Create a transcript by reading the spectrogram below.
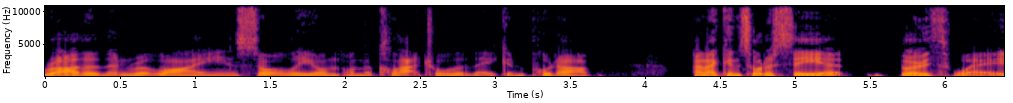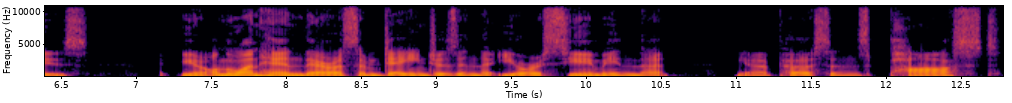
rather than relying solely on, on the collateral that they can put up. And I can sort of see it both ways. You know, on the one hand, there are some dangers in that you're assuming that you know, a person's past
